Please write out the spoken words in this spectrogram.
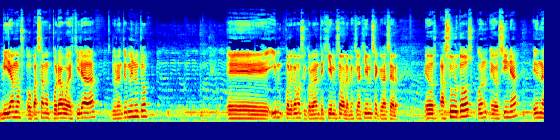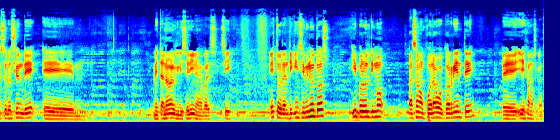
Viramos o pasamos por agua destilada durante un minuto. Eh, y colocamos el colorante Giemsa o la mezcla Giemsa que va a ser Azur 2 con eosina en una solución de eh, metanol glicerina, me parece. Sí. Esto durante 15 minutos. Y por último, pasamos por agua corriente eh, y dejamos secar.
